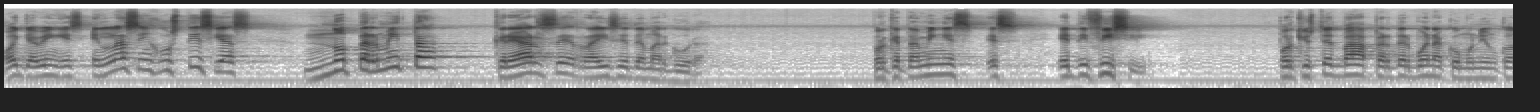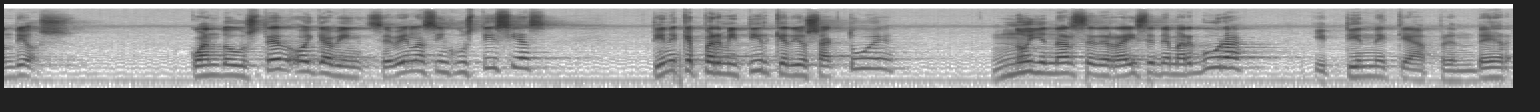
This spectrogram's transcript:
oiga bien, es en las injusticias no permita crearse raíces de amargura porque también es, es, es difícil, porque usted va a perder buena comunión con Dios. Cuando usted, oiga bien, se ven las injusticias, tiene que permitir que Dios actúe, no llenarse de raíces de amargura y tiene que aprender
